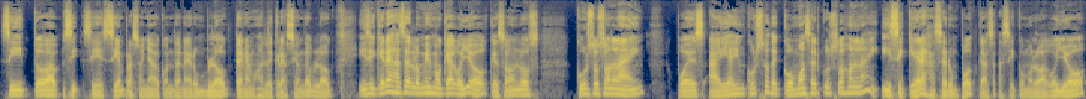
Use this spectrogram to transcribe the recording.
si, toda, si, si siempre has soñado con tener un blog, tenemos el de creación de blog, y si quieres hacer lo mismo que hago yo, que son los cursos online, pues ahí hay un curso de cómo hacer cursos online. Y si quieres hacer un podcast, así como lo hago yo,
